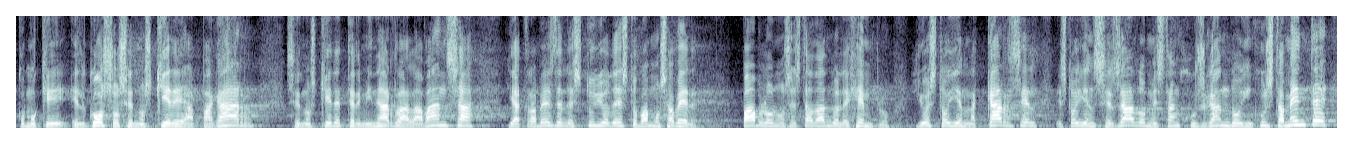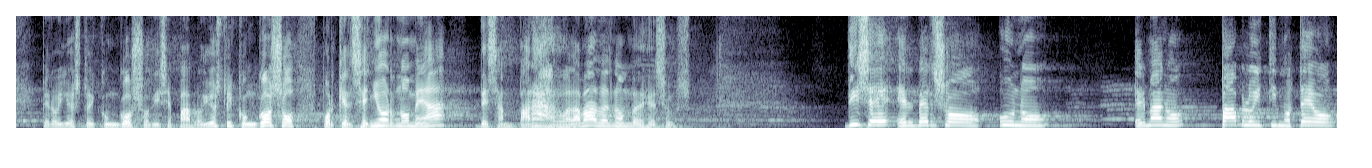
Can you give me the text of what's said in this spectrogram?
como que el gozo se nos quiere apagar, se nos quiere terminar la alabanza, y a través del estudio de esto vamos a ver Pablo nos está dando el ejemplo. Yo estoy en la cárcel, estoy encerrado, me están juzgando injustamente, pero yo estoy con gozo, dice Pablo. Yo estoy con gozo porque el Señor no me ha desamparado. Alabado el nombre de Jesús. Dice el verso 1, hermano, Pablo y Timoteo,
